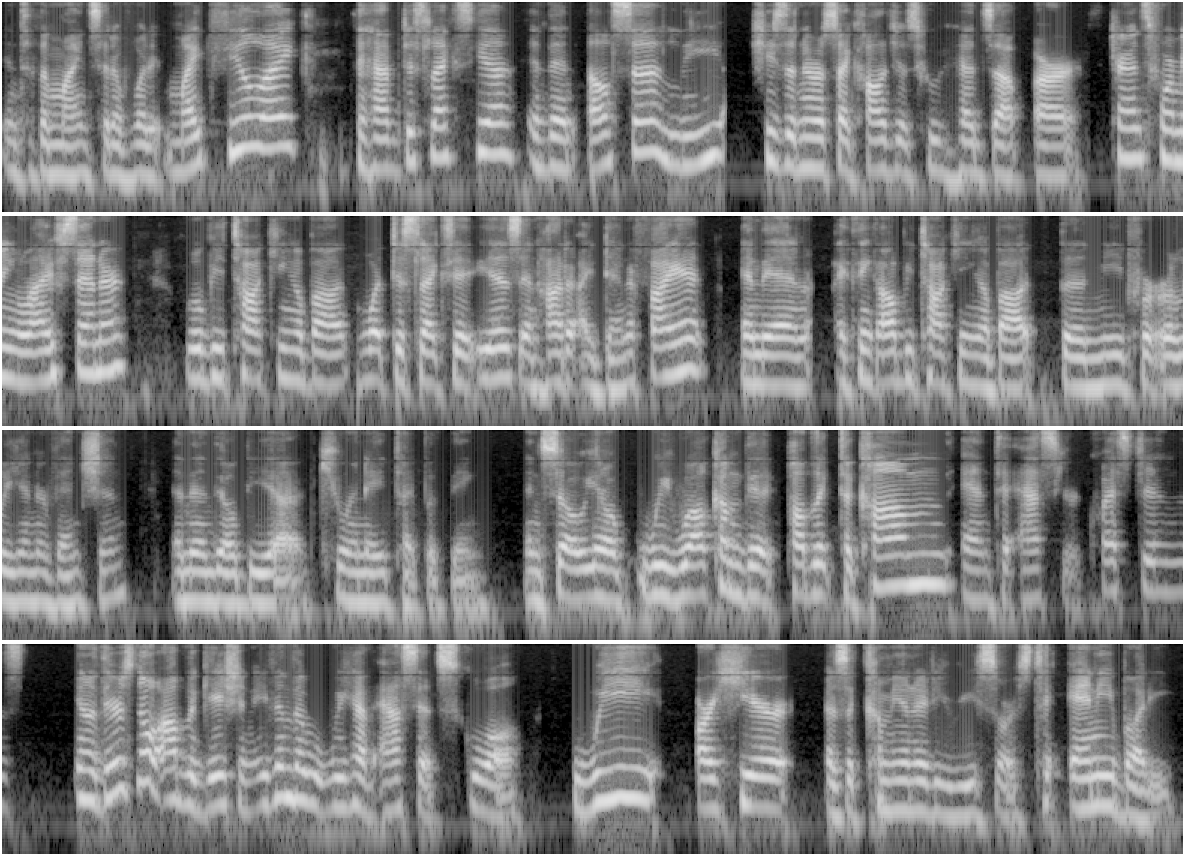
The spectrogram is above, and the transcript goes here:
into the mindset of what it might feel like to have dyslexia. And then Elsa Lee, she's a neuropsychologist who heads up our Transforming Life Center. We'll be talking about what dyslexia is and how to identify it. And then I think I'll be talking about the need for early intervention. And then there'll be a Q&A type of thing. And so, you know, we welcome the public to come and to ask your questions. You know, there's no obligation, even though we have Assets School, we are here as a community resource to anybody.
